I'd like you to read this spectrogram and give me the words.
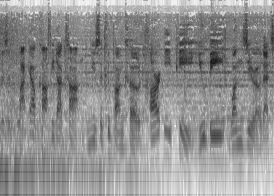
Visit blackoutcoffee.com and use the coupon code REPUB10. That's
